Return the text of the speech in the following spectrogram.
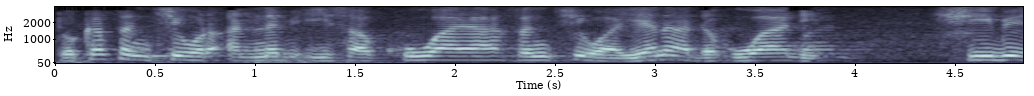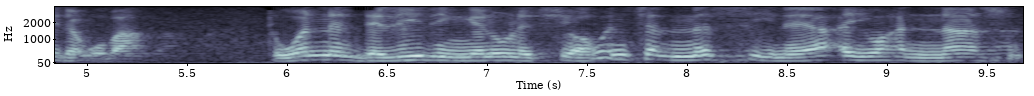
to kasancewar annabi isa kowa ya san cewa yana da uwa ne shi bai da uba. To wannan dalilin ya nuna cewa wancan nassi na ya ayyuhan nasu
